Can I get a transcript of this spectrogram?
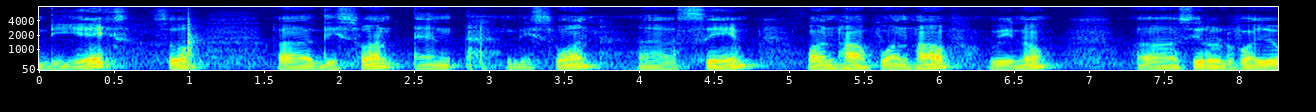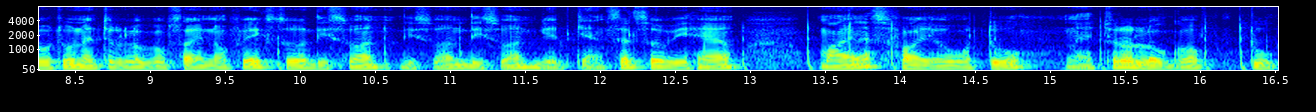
dx. So uh, this one and this one uh, same one half one half we know. Uh, 0 to pi over 2 natural log of sine of x. So this one this one this one get cancelled. So we have minus pi over 2 natural log of 2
